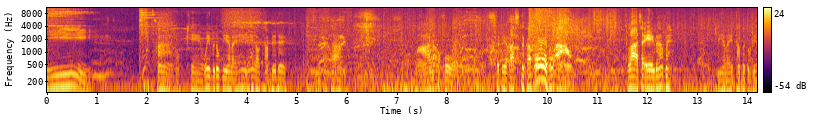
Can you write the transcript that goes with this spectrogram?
นี่อ่าโอเคเว้ยมันต้องมีอะไรให้ให้เราทำแน่ๆท่าทางมาแล้วโอ้โห เซเบรัสนะครับ โอ้โหอ้าวพลาดซะเองนะครับแม่มีอะไรให้ทำไปตรงนี้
